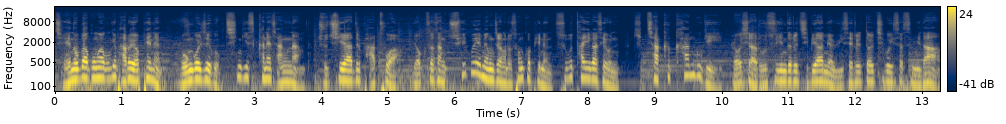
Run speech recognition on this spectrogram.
제노바 공화국의 바로 옆에는 몽골 제국 칭기스칸의 장남 주치의 아들 바투와 역사상 최고의 명장으로 손꼽히는 수부타이가 세운 킵차크 칸국이 러시아 루스인들을 지배하며 위세를 떨치고 있었습니다.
